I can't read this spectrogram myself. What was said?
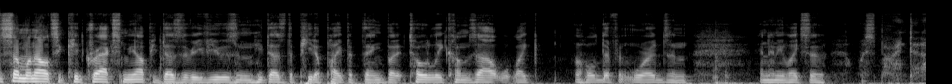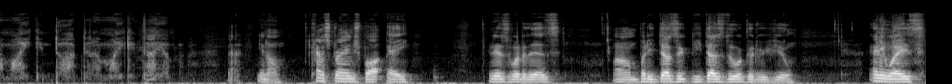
someone else, a kid cracks me up. He does the reviews and he does the Peter Piper thing, but it totally comes out like a whole different words, and and then he likes to whisper into the mic and talk to the mic and tell you, nah, you know, kind of strange, but hey, it is what it is. Um, but he does he does do a good review. Anyways,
